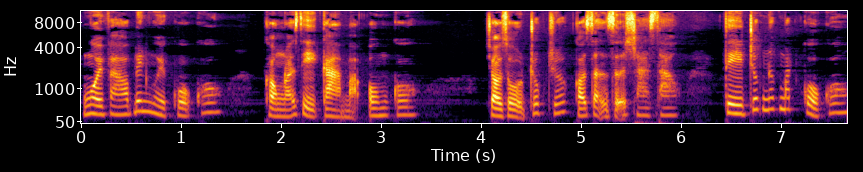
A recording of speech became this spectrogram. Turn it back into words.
ngồi vào bên người của cô, không nói gì cả mà ôm cô. Cho dù lúc trước có giận dữ ra sao, thì trước nước mắt của cô,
